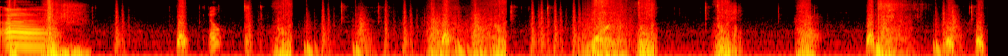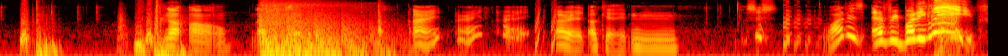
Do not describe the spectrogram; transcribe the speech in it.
Uh. Nope. No, oh, that's upsetting. Alright, alright, alright, alright, okay, mm, let's just, why does everybody leave?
